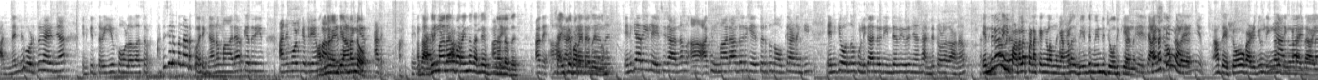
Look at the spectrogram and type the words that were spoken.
കണ്ടന്റ് കൊടുത്തു കഴിഞ്ഞാൽ എനിക്ക് ഇത്രയും ഫോളോവേഴ്സ് അത് ചിലപ്പോൾ നടക്കുമായിരിക്കും. കാരണം മാരാർക്കെതിരെയും അനുമോൾക്കെതിരെയും. അതെ. അത് അഖിൽമാരാർ പറയുന്നതല്ലേ നല്ലത്? അതെ. ശൈത്യ ആരാണ് പറയണത് എനിക്കറിയില്ല ചേച്ചി. കാരണം അഖിൽമാരാരുടെ ഒരു കേസ് എടുത്ത് നോക്കുകയാണെങ്കിൽ എനിക്ക് ഒന്ന് പുള്ളിക്കാരന്റെ ഒരു ഇന്റർവ്യൂവിൽ ഞാൻ കണ്ടിട്ടുള്ളതാണ്. എന്തിനാണ് ഈ പടലപ്പിണക്കങ്ങളെന്ന് ഞങ്ങൾ വീണ്ടും വീണ്ടും ചോദിക്കുകയാണ്? പിണക്കങ്ങൾ അതെ ഷോ കഴിഞ്ഞു. നിങ്ങൾ നിങ്ങളുടേതായി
